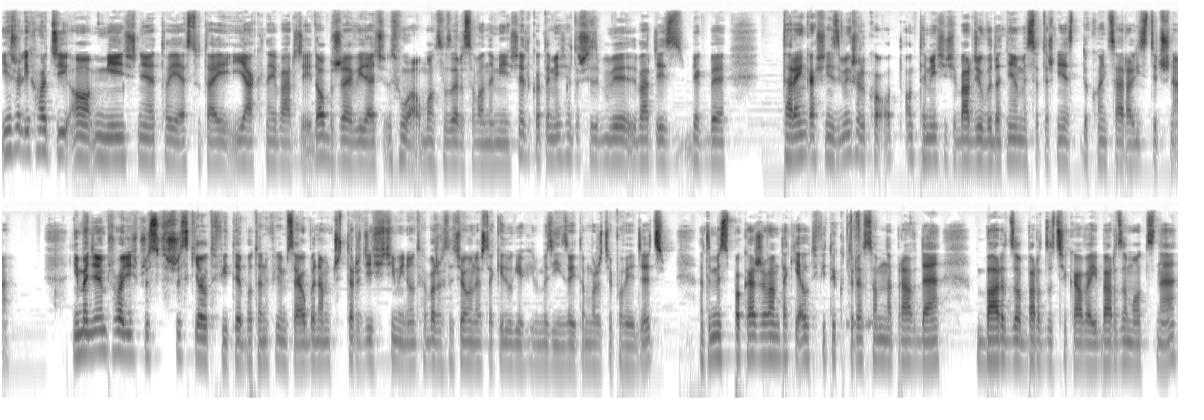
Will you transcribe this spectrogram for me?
Jeżeli chodzi o mięśnie, to jest tutaj jak najbardziej dobrze. Widać, wow, mocno zarysowane mięśnie, tylko te mięśnie też się bardziej jakby ta ręka się nie zwiększa, tylko te mięśnie się bardziej uwydatniają, więc to też nie jest do końca realistyczne. Nie będziemy przechodzić przez wszystkie outfity, bo ten film zająłby nam 40 minut, chyba że chcecie oglądać takie długie filmy z Inzo i to możecie powiedzieć. Natomiast pokażę wam takie outfity, które są naprawdę bardzo, bardzo ciekawe i bardzo mocne,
